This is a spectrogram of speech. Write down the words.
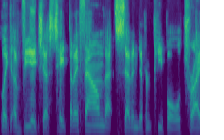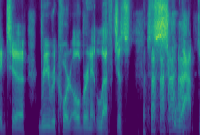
like a VHS tape that I found that seven different people tried to re-record over and it left just scrapped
